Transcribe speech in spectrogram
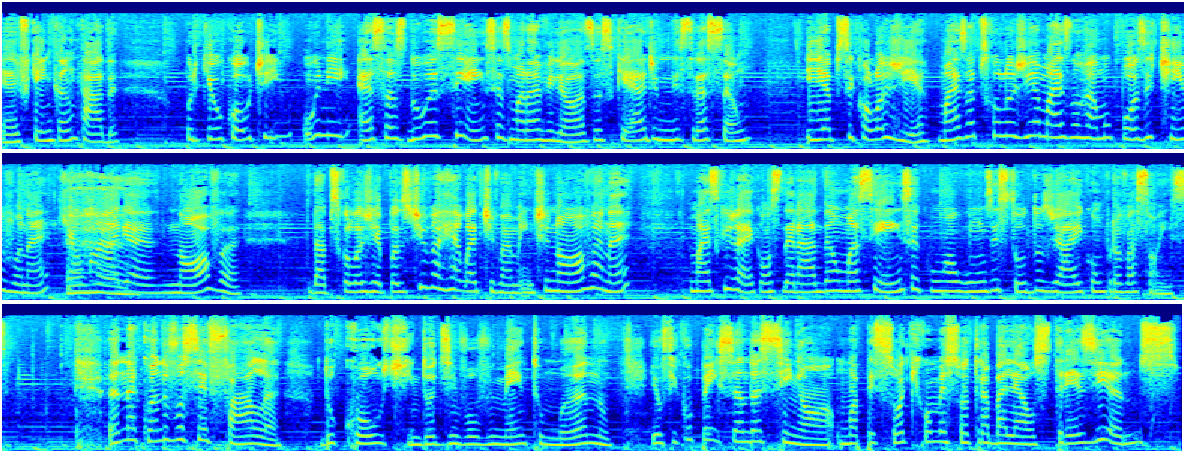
é, fiquei encantada. Porque o coaching une essas duas ciências maravilhosas, que é a administração e a psicologia. Mas a psicologia é mais no ramo positivo, né? Que é uma área nova da psicologia positiva, relativamente nova, né? Mas que já é considerada uma ciência com alguns estudos já e comprovações. Ana, quando você fala do coaching, do desenvolvimento humano, eu fico pensando assim, ó, uma pessoa que começou a trabalhar aos 13 anos,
